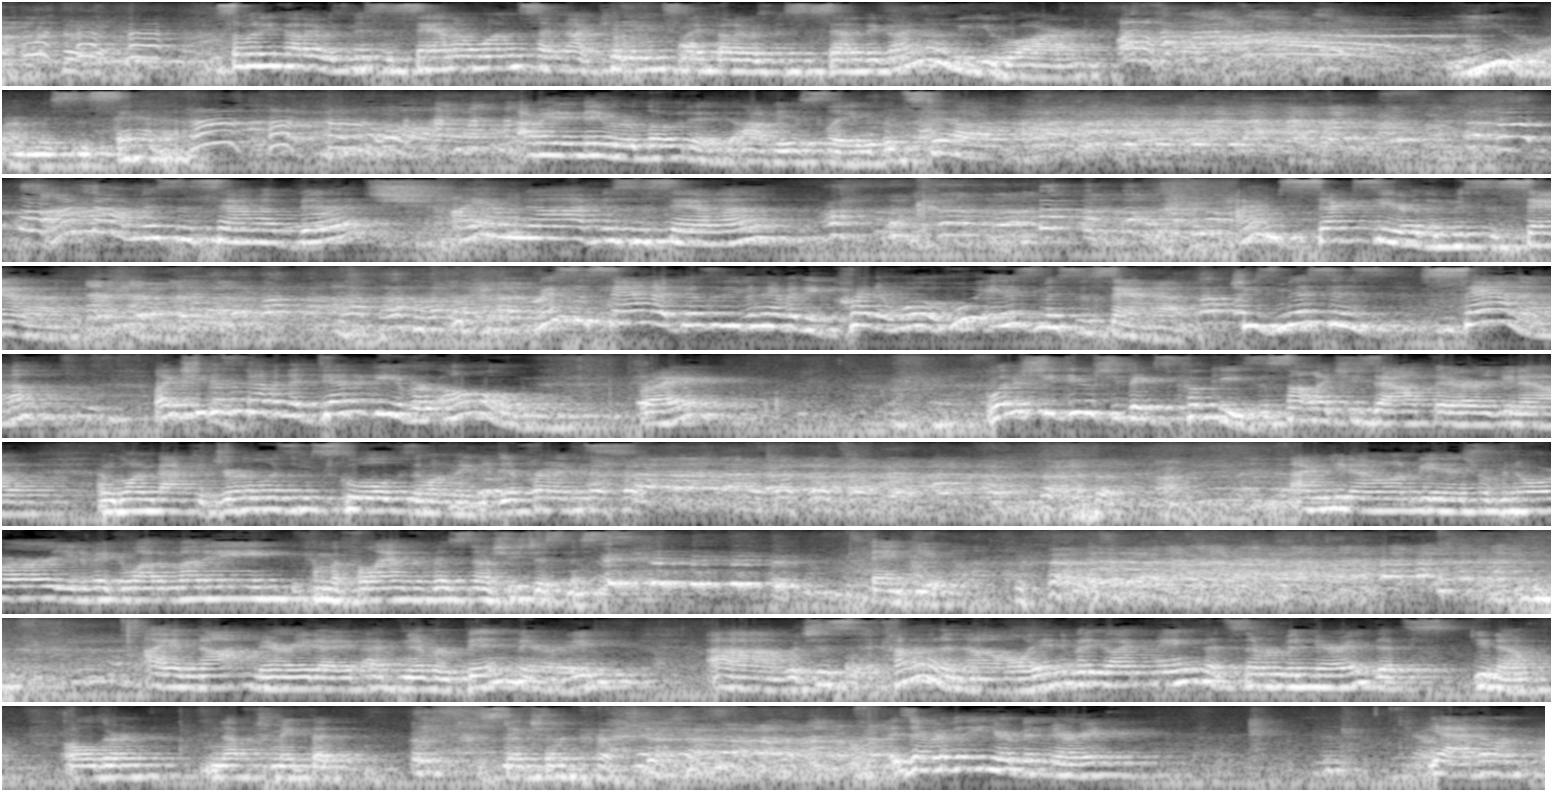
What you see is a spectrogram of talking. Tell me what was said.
Somebody thought I was Mrs. Santa once. I'm not kidding. Somebody thought I was Mrs. Santa. They go, I know who you are. You are Mrs. Santa. I mean, they were loaded, obviously, but still. I'm not Mrs. Santa, bitch. I am not Mrs. Santa. I am sexier than Mrs. Santa. Mrs. Even have any credit. Whoa, who is Mrs. Santa? She's Mrs. Santa. Like she doesn't have an identity of her own, right? What does she do? She bakes cookies. It's not like she's out there, you know, I'm going back to journalism school because I want to make a difference. I'm, you know, I want to be an entrepreneur, you know, make a lot of money, become a philanthropist. No, she's just Mrs. Santa. Thank you. I am not married. I, have never been married, uh, which is kind of an anomaly. Anybody like me that's never been married? That's you know older enough to make that distinction. Is everybody here been married? Yeah, don't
